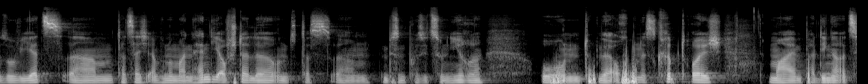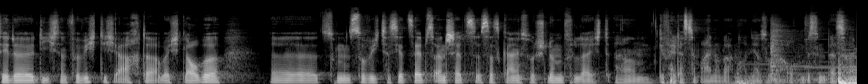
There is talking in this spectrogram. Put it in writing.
so wie jetzt ähm, tatsächlich einfach nur mein Handy aufstelle und das ähm, ein bisschen positioniere und ja, auch ohne Skript euch mal ein paar Dinge erzähle, die ich dann für wichtig erachte. Aber ich glaube, äh, zumindest so wie ich das jetzt selbst einschätze, ist das gar nicht so schlimm. Vielleicht ähm, gefällt das dem einen oder anderen ja sogar auch ein bisschen besser.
